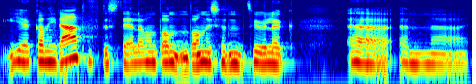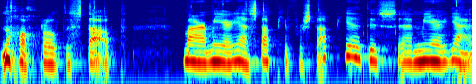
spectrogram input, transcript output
je kandidaat hoeft te stellen, want dan, dan is het natuurlijk een nogal grote stap. Maar meer ja, stapje voor stapje. Dus uh, meer, ja,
